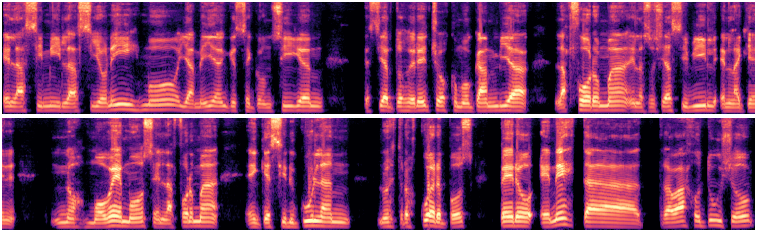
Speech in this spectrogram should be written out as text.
el asimilacionismo y a medida en que se consiguen ciertos derechos, cómo cambia la forma en la sociedad civil en la que nos movemos, en la forma en que circulan nuestros cuerpos, pero en este trabajo tuyo,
